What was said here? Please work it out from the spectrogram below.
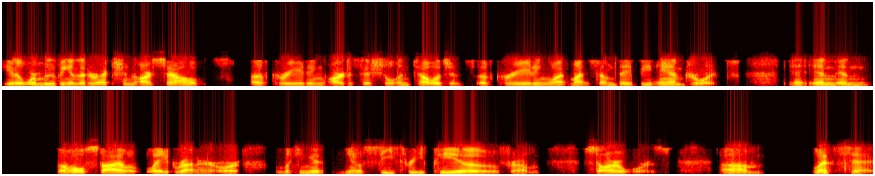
you know, we're moving in the direction ourselves of creating artificial intelligence, of creating what might someday be androids in in the whole style of Blade Runner or looking at, you know, C3PO from Star Wars. Um, let's say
